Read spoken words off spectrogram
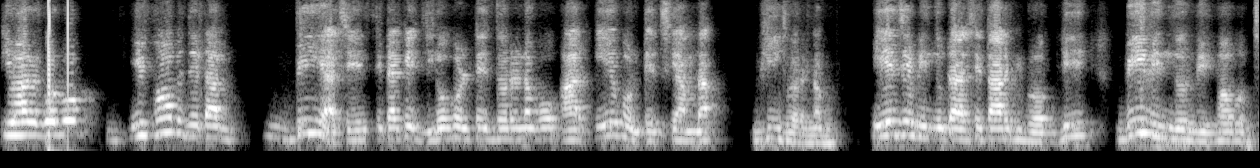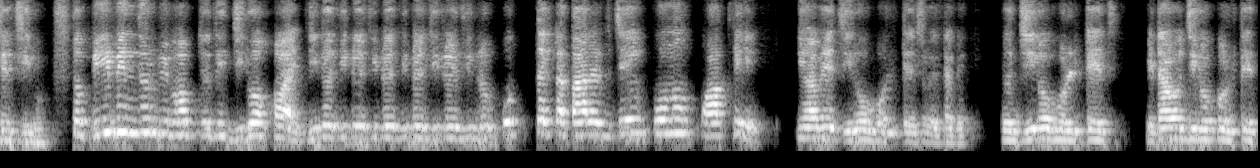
কীভাবে করব? বিভব যেটা বি আছে, সেটাকে জিরো ভোল্টেজ ধরে নেব, আর এ ভোল্টেজকে আমরা ভি ধরে নেব। এ যে বিন্দুটা আছে তার বিভব ভি বি বিন্দুর বিভব হচ্ছে জিরো। তো বি বিন্দুর বিভব যদি জিরো হয়, zero zero zero zero zero zero, প্রত্যেকটা তারের যে কোনো পথে কি হবে? জিরো ভোল্টেজ হয়ে যাবে। তো জিরো ভোল্টেজ এটাও জিরো ভোল্টেজ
